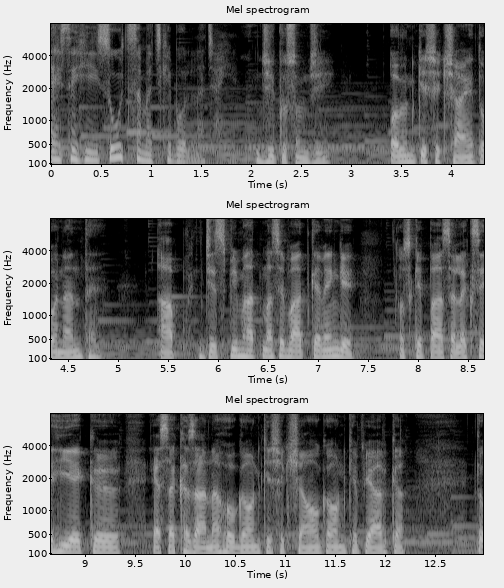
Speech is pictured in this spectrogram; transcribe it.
ऐसे ही सोच समझ के बोलना चाहिए। जी कुसुम जी और उनकी शिक्षाएँ तो अनंत हैं। आप जिस भी महात्मा से बात करेंगे उसके पास अलग से ही एक ऐसा खजाना होगा उनकी शिक्षाओं का उनके प्यार का। तो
